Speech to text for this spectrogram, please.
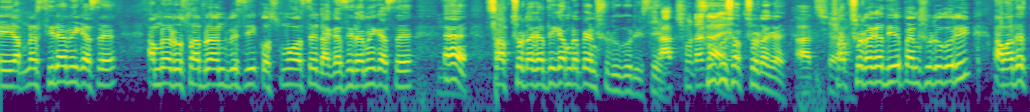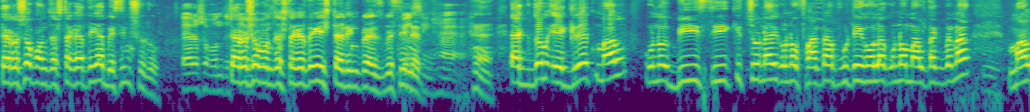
এই আপনার সিরামিক আছে আমরা রোসা ব্র্যান্ড বেশি কসমো আছে ঢাকা সিরামিক আছে হ্যাঁ সাতশো টাকা থেকে আমরা প্যান্ট শুরু করি sale। 700 টাকায়? শুধু সাতশো টাকায়। আচ্ছা। সাতশো টাকা দিয়ে প্যান্ট শুরু করি আমাদের তেরোশো পঞ্চাশ টাকা থেকে বেসিন শুরু। তেরোশো পঞ্চাশ টাকা। থেকে স্টার্টিং প্রাইস বেসিনের হ্যাঁ। একদম এ গ্রেড মাল কোনো বি সি কিছু নাই কোনো ফাটা ফুটিং ওলা কোনো মাল থাকবে না। মাল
